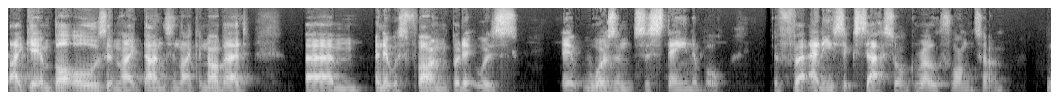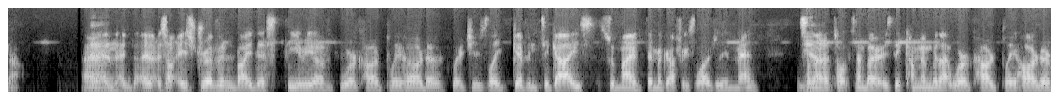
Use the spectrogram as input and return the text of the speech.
like getting bottles and like dancing like a knobhead. Um, and it was fun, but it was it wasn't sustainable for any success or growth long term. No. And, um, and, and, it's driven by this theory of work hard, play harder, which is like given to guys. So my demographic is largely men. Something yeah. I talk to them about is they come in with that work hard, play harder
